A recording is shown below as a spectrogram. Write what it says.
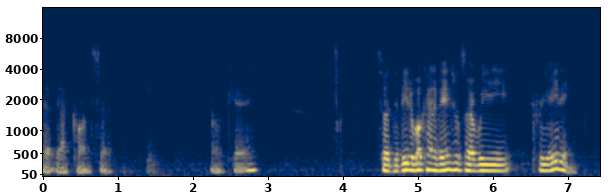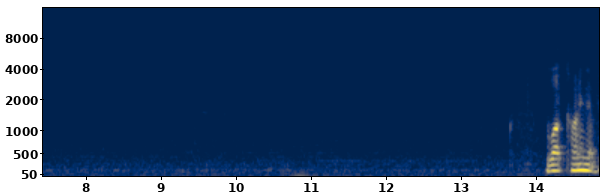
that, that concept. Okay. So, Davida, what kind of angels are we creating? What kind of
